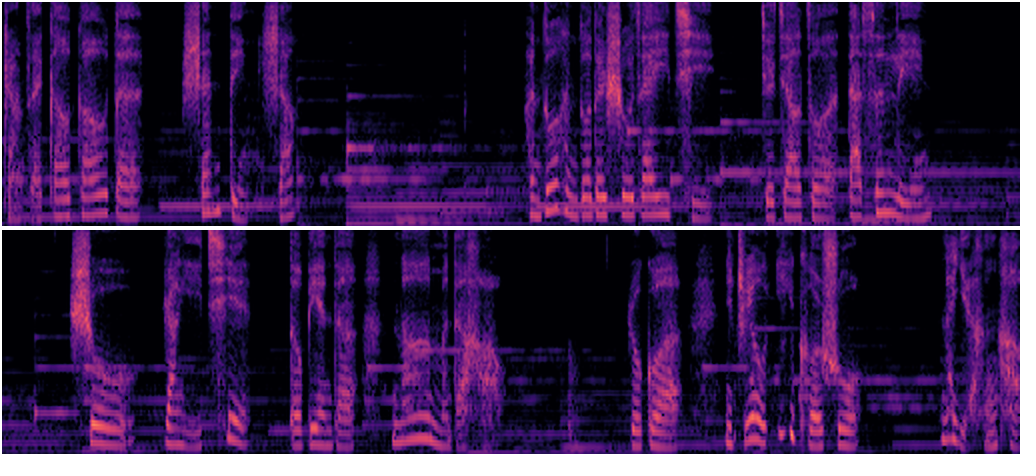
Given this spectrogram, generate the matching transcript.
长在高高的。山顶上，很多很多的树在一起，就叫做大森林。树让一切都变得那么的好。如果你只有一棵树，那也很好，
